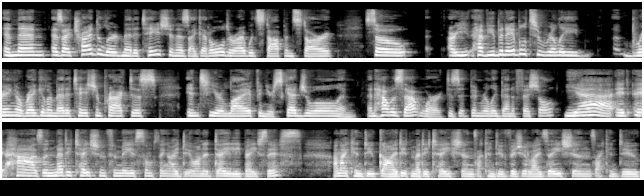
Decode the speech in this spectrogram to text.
And then as I tried to learn meditation as I got older, I would stop and start. So, are you have you been able to really uh, bring a regular meditation practice into your life and your schedule and and how has that worked? Has it been really beneficial? Yeah it, it has and meditation for me is something i do on a daily basis and i can do guided meditations i can do visualizations i can do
